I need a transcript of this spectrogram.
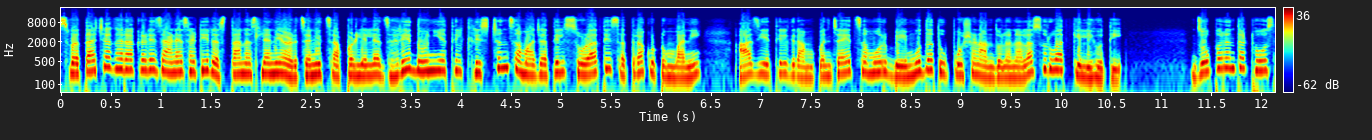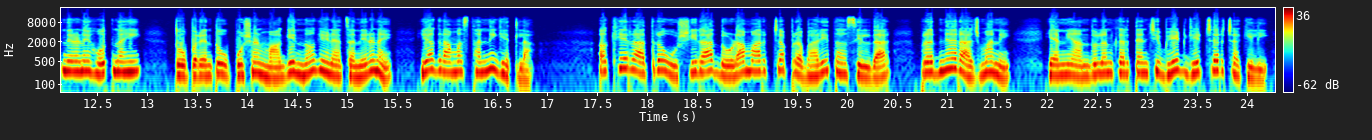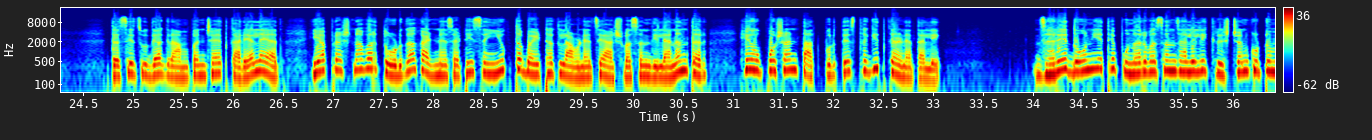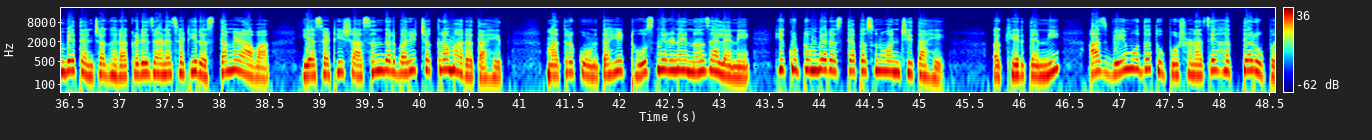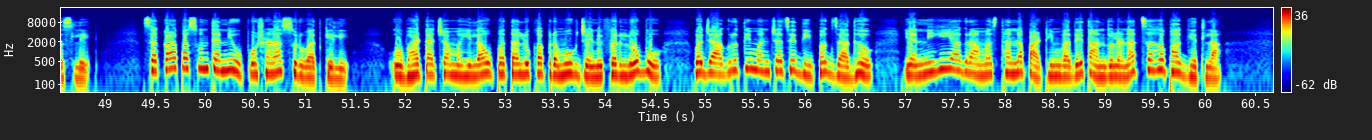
स्वतःच्या घराकडे जाण्यासाठी रस्ता नसल्याने अडचणीत सापडलेल्या झरे दोन येथील ख्रिश्चन समाजातील सोळा ते सतरा कुटुंबांनी आज येथील ग्रामपंचायत समोर बेमुदत उपोषण आंदोलनाला सुरुवात केली होती. जोपर्यंत ठोस निर्णय होत नाही तोपर्यंत उपोषण मागे न घेण्याचा निर्णय या ग्रामस्थांनी घेतला. अखेर रात्र उशिरा दोडामार्गच्या प्रभारी तहसीलदार प्रज्ञा राजमाने यांनी आंदोलनकर्त्यांची भेट घेत चर्चा केली. तसेच उद्या ग्रामपंचायत कार्यालयात या प्रश्नावर तोडगा काढण्यासाठी संयुक्त बैठक लावण्याचे आश्वासन दिल्यानंतर हे उपोषण तात्पुरते स्थगित करण्यात आले. झरे दोन येथे पुनर्वसन झालेली ख्रिश्चन कुटुंबे त्यांच्या घराकडे जाण्यासाठी रस्ता मिळावा यासाठी शासन दरबारी चक्र मारत आहेत. मात्र कोणताही ठोस निर्णय न झाल्याने ही कुटुंबे रस्त्यापासून वंचित आहे. अखेर त्यांनी आज बेमुदत उपोषणाचे हत्यार उपसले. सकाळपासून त्यांनी उपोषणास सुरुवात केली. उभाटाच्या महिला उपतालुका प्रमुख जेनिफर लोबो व जागृती मंचाचे दीपक जाधव यांनीही या ग्रामस्थांना पाठिंबा देत आंदोलनात सहभाग घेतला.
